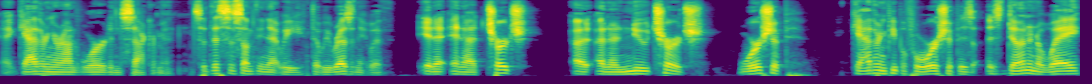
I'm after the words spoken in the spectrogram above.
and gathering around word and sacrament. So this is something that we that we resonate with in a in a church, a, in a new church. Worship gathering people for worship is, is done in a way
